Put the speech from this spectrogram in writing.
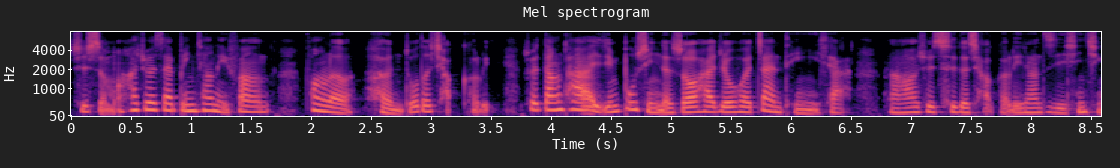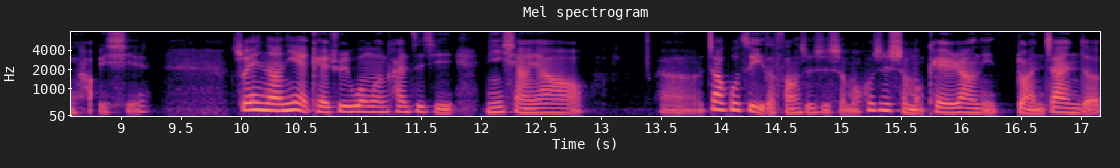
是什么，他就会在冰箱里放放了很多的巧克力。所以当他已经不行的时候，他就会暂停一下，然后去吃个巧克力，让自己心情好一些。所以呢，你也可以去问问看自己，你想要呃照顾自己的方式是什么，或是什么可以让你短暂的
